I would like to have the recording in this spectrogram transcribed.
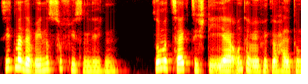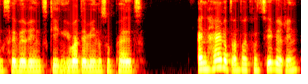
sieht man der Venus zu Füßen liegen. Somit zeigt sich die eher unterwürfige Haltung Severins gegenüber der Venus im Pelz. Einen Heiratsantrag von Severin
